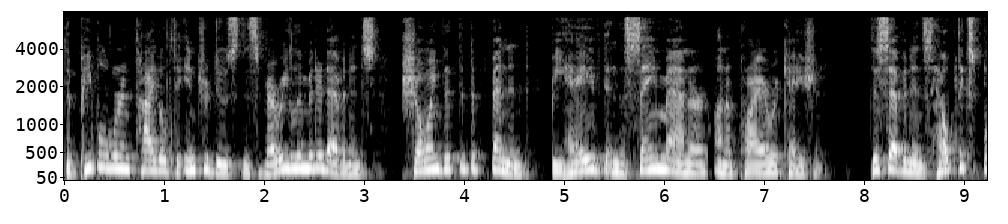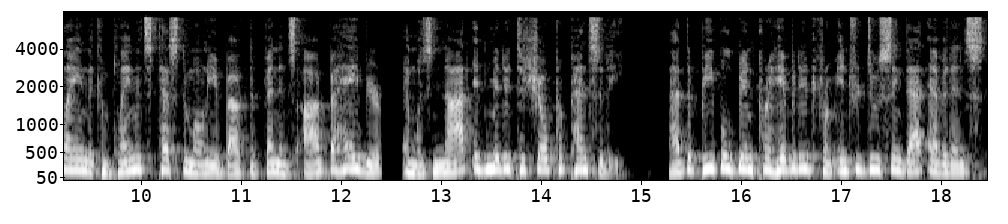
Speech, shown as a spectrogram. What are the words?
the people were entitled to introduce this very limited evidence showing that the defendant behaved in the same manner on a prior occasion. This evidence helped explain the complainant's testimony about defendant's odd behavior and was not admitted to show propensity. Had the people been prohibited from introducing that evidence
